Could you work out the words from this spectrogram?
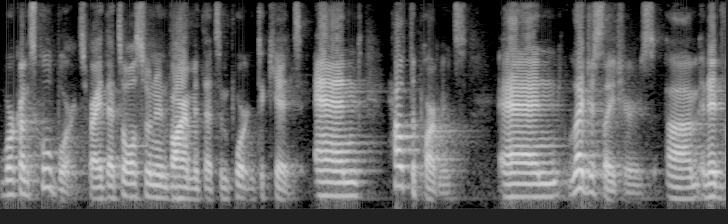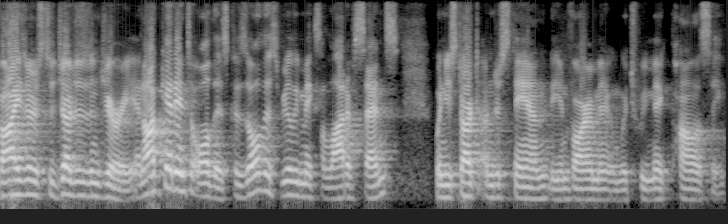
work on school boards, right? That's also an environment that's important to kids and health departments and legislatures um, and advisors to judges and jury. And I'll get into all this because all this really makes a lot of sense when you start to understand the environment in which we make policy.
